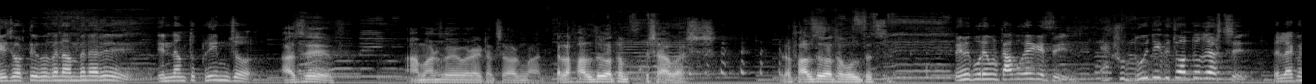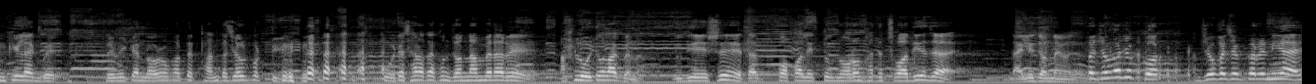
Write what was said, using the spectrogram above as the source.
এই জ্বর তো এভাবে নামবে না রে? এর নাম তো প্রেম জ্বর। আসিফ আমার হয়ে ওর একটা চর মার। এটা ফালতু কথা আবাস এটা ফালতু কথা বলতেছে। প্রেমে পড়ে এমন কাবু হয়ে গেছে। একশো দুই ডিগ্রি জ্বর চলে আসছে। তাহলে এখন কি লাগবে? প্রেমিকার নরম হাতে ঠান্ডা জল পড়তি ওইটা ছাড়া তো এখন জ্বর নামবে না রে। আসলে ওইটাও লাগবে না। যদি এসে তার কপালে একটু নরম হাতে ছোঁয়া দিয়ে যায় তাইলে জ্বর নামে যাবে। যোগাযোগ কর। যোগাযোগ করে নিয়ে আয়।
